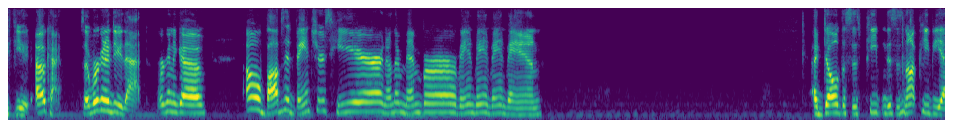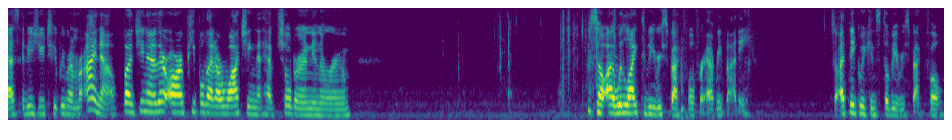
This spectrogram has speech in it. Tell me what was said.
feud. Okay, so we're gonna do that. We're gonna go. Oh, Bob's Adventures here, another member. Van, Van, Van, Van. Adult this is P, this is not pbs it is youtube. Remember i know but you know there are people that are watching that have children in the room. So i would like to be respectful for everybody. So i think we can still be respectful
